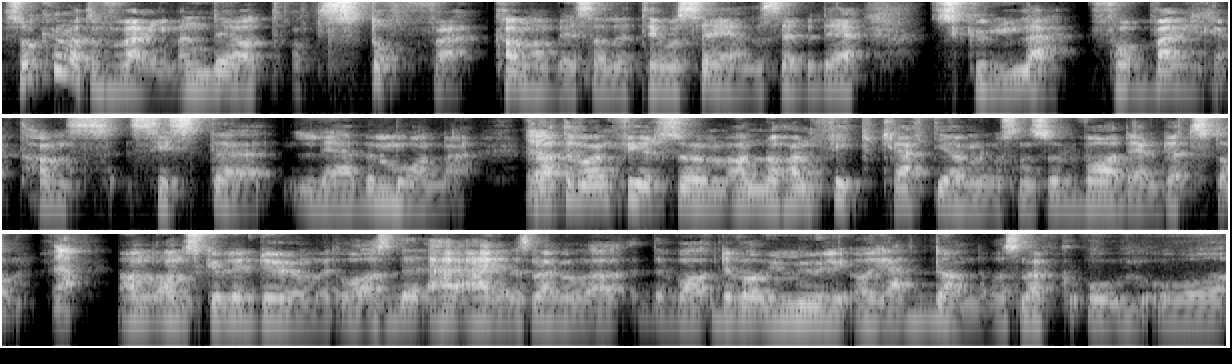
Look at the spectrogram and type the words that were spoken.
så kunne det vært en forverring. Men det at, at stoffet cannabis eller THC eller CBD skulle forverret hans siste levemåned For Ja. dette var en fyr som, han, når han fikk kreftdiagnosen, så var det en dødsdom. Ja. Han, han skulle dø om et år. Altså det, her, her er det snakk om det var, det var umulig å redde han. Det var snakk om å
